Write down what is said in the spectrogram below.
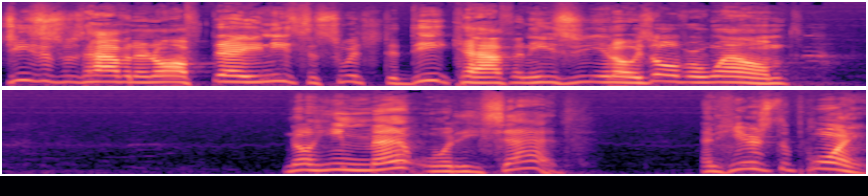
Jesus was having an off day. He needs to switch to decaf, and he's, you know, he's overwhelmed. No, he meant what he said. And here's the point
